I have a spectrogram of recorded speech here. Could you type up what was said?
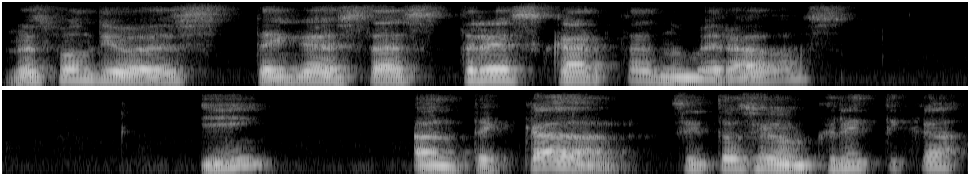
respondió es, tenga estas tres cartas numeradas y ante cada situación crítica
